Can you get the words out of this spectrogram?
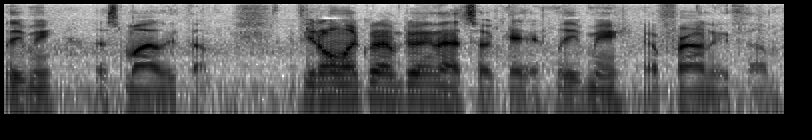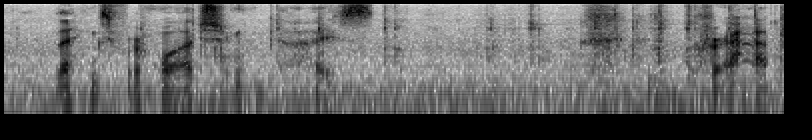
leave me a smiley thumb. If you don't like what I'm doing, that's okay. Leave me a frowny thumb. Thanks for watching, guys. Crap.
